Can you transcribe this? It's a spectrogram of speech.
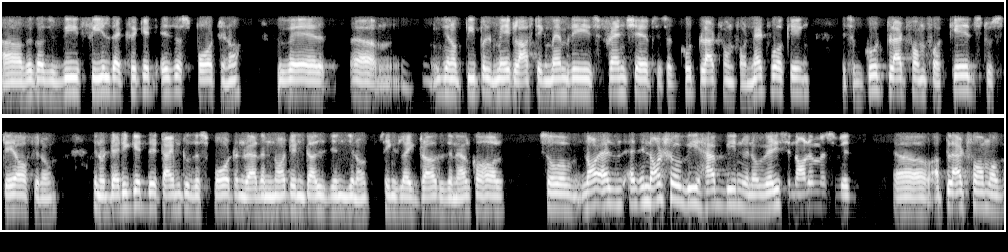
uh, because we feel that cricket is a sport, you know, where um, you know people make lasting memories, friendships. It's a good platform for networking. It's a good platform for kids to stay off, you know, you know, dedicate their time to the sport and rather not indulge in, you know, things like drugs and alcohol. So, not as in North Shore, we have been, you know, very synonymous with uh, a platform of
